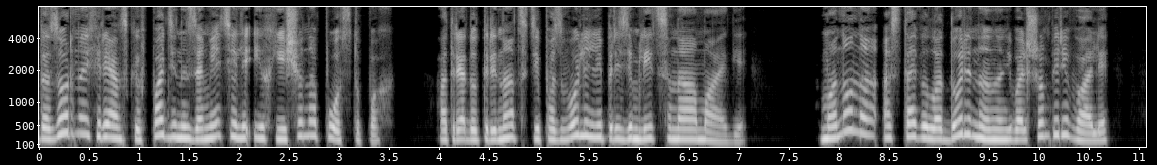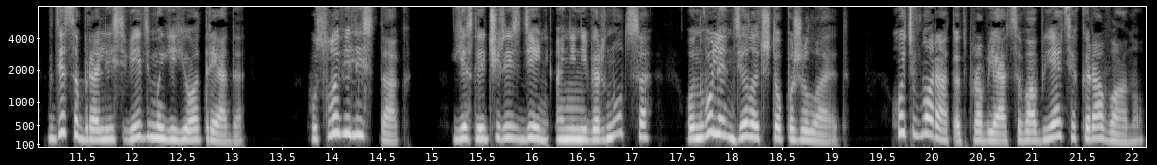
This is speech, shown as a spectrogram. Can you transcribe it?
Дозорные Ферианской впадины заметили их еще на подступах. Отряду 13 позволили приземлиться на Амаге. Манона оставила Дорина на небольшом перевале, где собрались ведьмы ее отряда. Условились так. Если через день они не вернутся, он волен делать, что пожелает. Хоть в Марат отправляться в объятия каравану,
